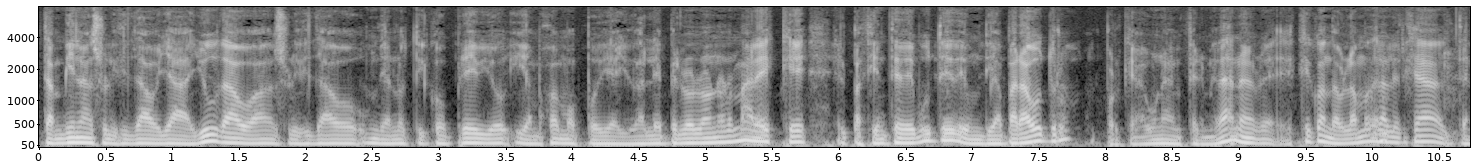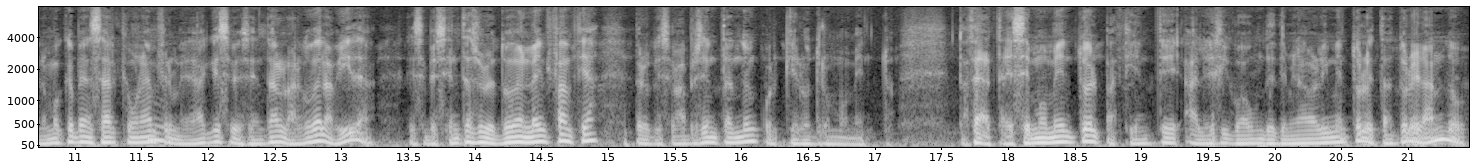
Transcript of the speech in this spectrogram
también han solicitado ya ayuda o han solicitado un diagnóstico previo y a lo mejor hemos podido ayudarle, pero lo normal es que el paciente debute de un día para otro, porque es una enfermedad. Es que cuando hablamos de la alergia tenemos que pensar que es una mm. enfermedad que se presenta a lo largo de la vida, que se presenta sobre todo en la infancia, pero que se va presentando en cualquier otro momento. Entonces, hasta ese momento el paciente alérgico a un determinado alimento lo está tolerando,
